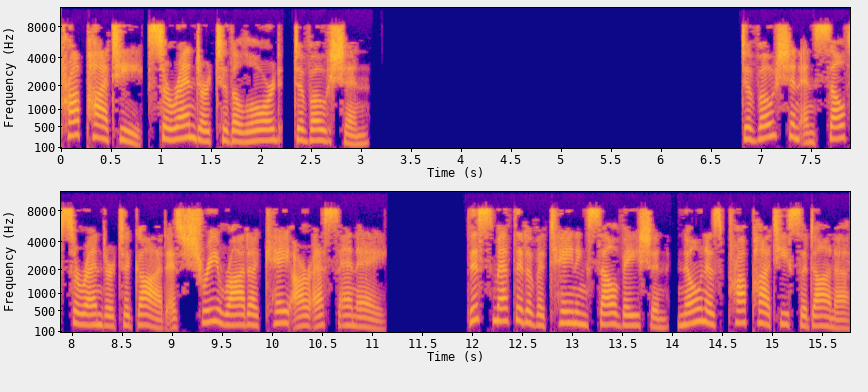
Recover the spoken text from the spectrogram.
Prapatti surrender to the Lord, devotion. Devotion and self-surrender to God as Sri Radha Krsna. This method of attaining salvation, known as Prapatti sadhana,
